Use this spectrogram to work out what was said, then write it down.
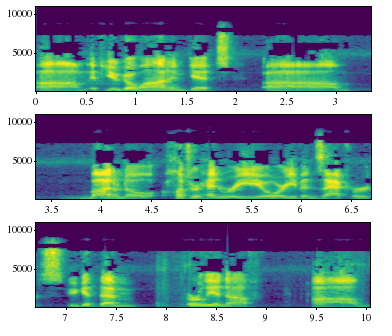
Um, if you go on and get um, I don't know, Hunter Henry or even Zach Ertz. You get them early enough. Um,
